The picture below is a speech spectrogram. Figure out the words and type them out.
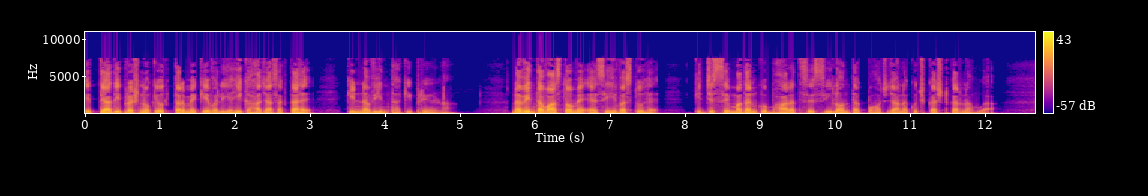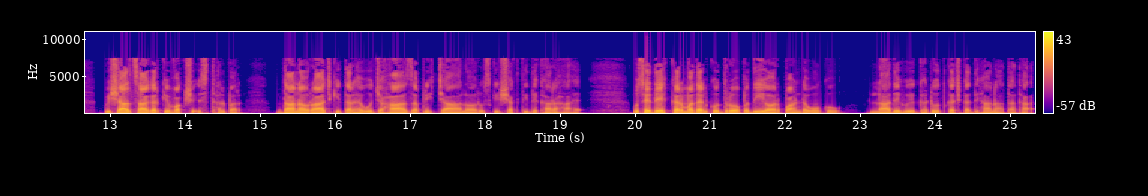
इत्यादि प्रश्नों के उत्तर में केवल यही कहा जा सकता है कि नवीनता की प्रेरणा। नवीनता वास्तव में ऐसी ही वस्तु है कि जिससे मदन को भारत से सीलोन तक पहुँच जाना कुछ कष्ट करना हुआ। विशाल सागर के वक्ष स्थल पर दानव राज की तरह वो जहाज़ अपनी चाल और उसकी शक्ति दिखा रहा है। उसे देखकर मदन को द्रौपदी और पांडवों को लादे हुए घटोत्कच का ध्यान आता था।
